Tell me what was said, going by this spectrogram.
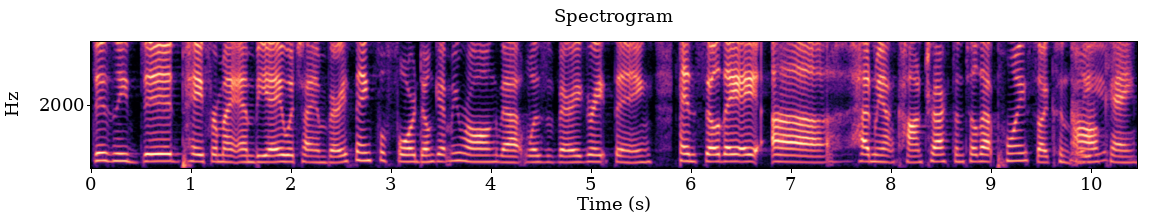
Disney did pay for my MBA, which I am very thankful for. Don't get me wrong, that was a very great thing. And so they uh, had me on contract until that point, so I couldn't Oh, leave. okay.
